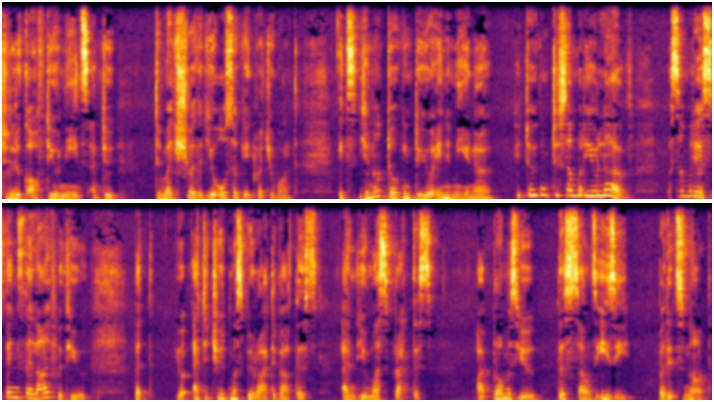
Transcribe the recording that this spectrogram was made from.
to look after your needs and to to make sure that you also get what you want. It's you're not talking to your enemy, you know. You're talking to somebody you love, somebody who spends their life with you. But Your attitude must be right about this, and you must practice. I promise you, this sounds easy, but it's not.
